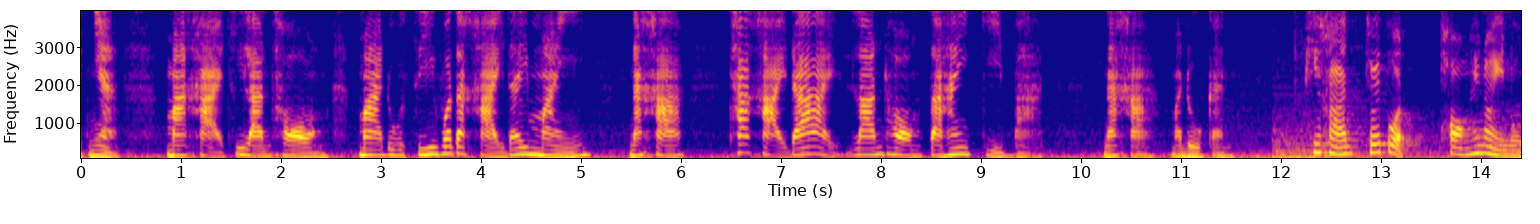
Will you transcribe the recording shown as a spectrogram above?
ตเนี่ย มาขายที่ร้านทอง มาดูซิว่าจะขายได้ไหมนะคะ ถ้าขายได้ร้านทองจะให้กี่บาทนะคะ มาดูกัน พี่คะช่วยตรวจทองให้หน่อยหนู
